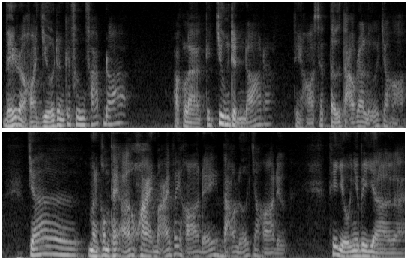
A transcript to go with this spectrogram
để rồi họ dựa trên cái phương pháp đó hoặc là cái chương trình đó đó thì họ sẽ tự tạo ra lửa cho họ. Chứ mình không thể ở hoài mãi với họ để tạo lửa cho họ được. Thí dụ như bây giờ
